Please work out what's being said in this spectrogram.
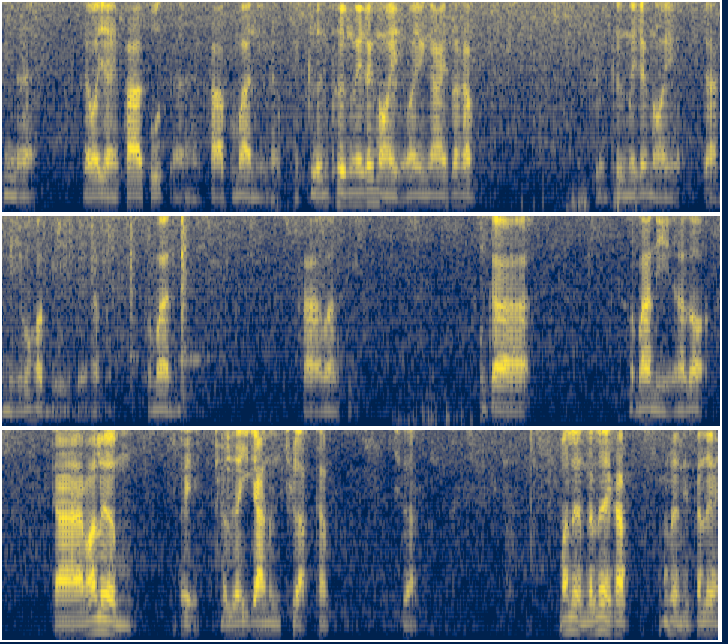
นี่นะฮะแต่ว่าอย่าให้พาสุดอ่าให้พาประมาณนี้ครับเกินครึ่งในจักหน่อยว่าง่ายๆซะครับเกินครึ่งในจักหน่อย จากนี้มาหอดนี้นะครับ ประมาณพาบ้างสิมันก็ประมาณนี้นะครับเนาะกามาเริ่มเอ้ยเหลืออีกอย่างหนึ่งเชือกครับ มาเริ่มกันเลยครับ มาเริ่มกันเลย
